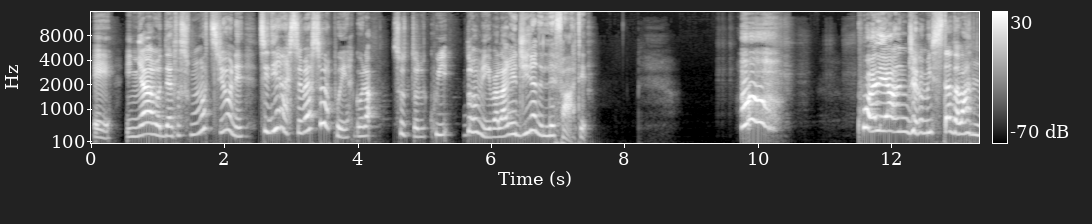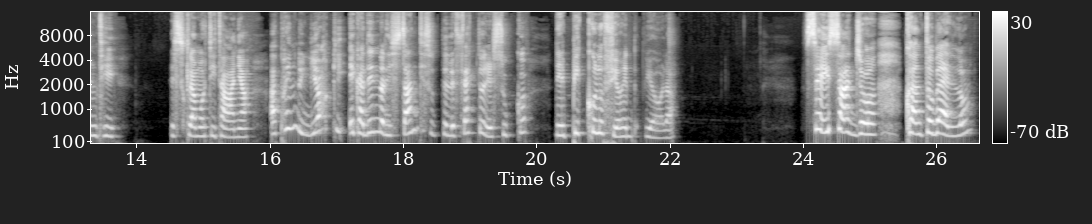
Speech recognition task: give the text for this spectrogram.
e, ignaro della trasformazione, si diresse verso la pergola sotto il cui dormiva la regina delle fate. Oh! Quale angelo mi sta davanti? Esclamò Titania, aprendo gli occhi e cadendo all'istante sotto l'effetto del succo del piccolo fiore viola. Sei saggio quanto bello?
